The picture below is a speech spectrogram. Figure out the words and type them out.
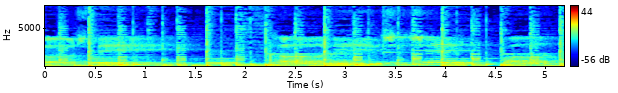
ভাসতে ধানের শীষে পাতা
